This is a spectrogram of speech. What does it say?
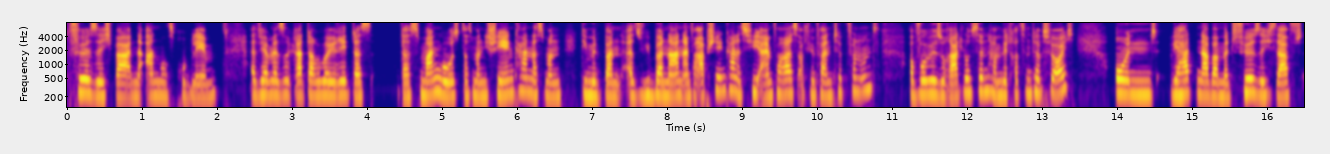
Pfirsich war ein anderes Problem. Also wir haben ja so gerade darüber geredet, dass, dass Mangos, dass man die schälen kann, dass man die mit Ban also wie Bananen einfach abschälen kann. Ist viel einfacher, ist auf jeden Fall ein Tipp von uns. Obwohl wir so ratlos sind, haben wir trotzdem Tipps für euch. Und wir hatten aber mit Pfirsichsaft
